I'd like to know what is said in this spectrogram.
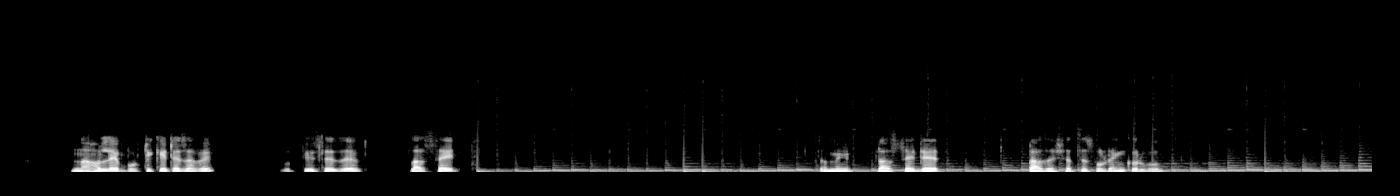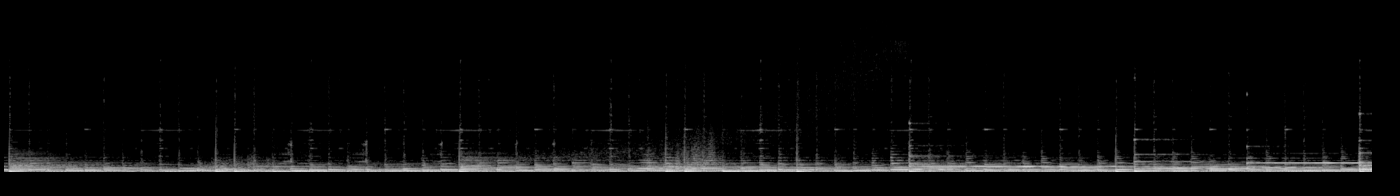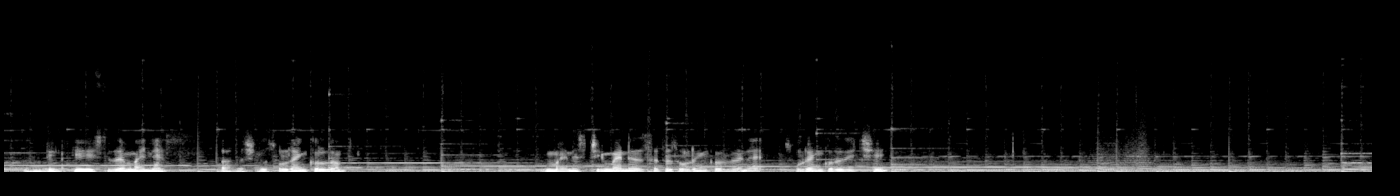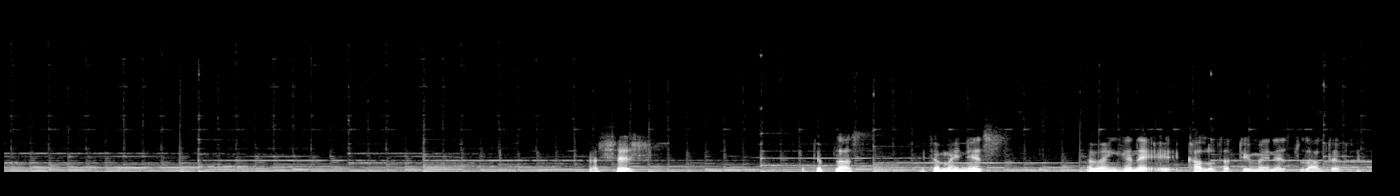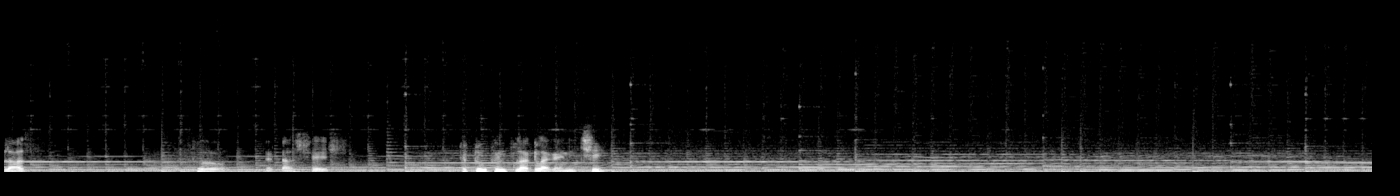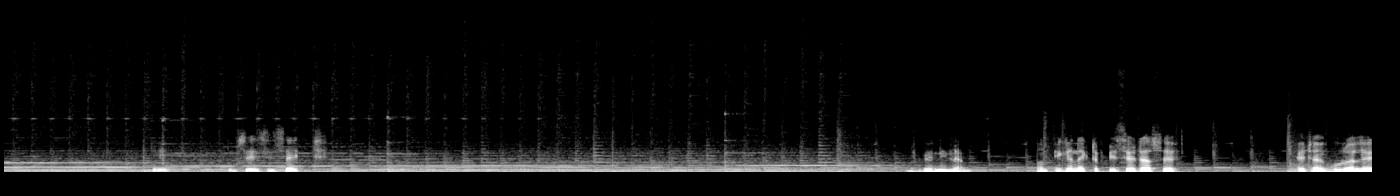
না হলে বোর্ডটি কেটে যাবে। বোর্ডটি হচ্ছে যে প্লাস সাইড আমি প্লাস সাইডের প্লাসের সাথে সোল্ডারিং করব। মাইনাস প্লাসের সাথে সোল্ডারিং করলাম। মাইনাসটি মাইনাসের সাথে সোল্ডারিং করবে না সোল্ডারিং করে দিচ্ছি। শেষ, এটা প্লাস এটা মাইনাস, এবং এখানে কালো তারটি মাইনাস, লাল তারটি প্লাস তো এটা শেষ। একটা টু পিন প্লাগ লাগাই নিচ্ছি। এসি সাইড এটা নিলাম। এখানে একটা পিসেট আছে। এটা ঘুরালে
